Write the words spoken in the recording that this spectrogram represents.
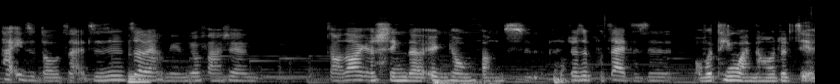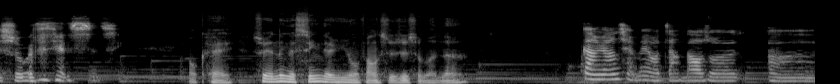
他一直都在，只是这两年就发现找到一个新的运用方式，就是不再只是我听完然后就结束了这件事情。OK，所以那个新的运用方式是什么呢？刚刚前面有讲到说，呃，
